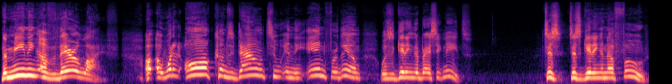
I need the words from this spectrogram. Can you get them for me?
the meaning of their life, uh, uh, what it all comes down to in the end for them was getting their basic needs. Just, just getting enough food,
